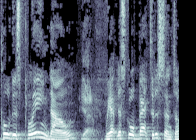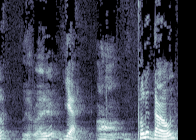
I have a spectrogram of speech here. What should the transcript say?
pull this plane down, Yes. we have let's go back to the center. Yeah, right here. Yeah, Uh huh. pull it down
